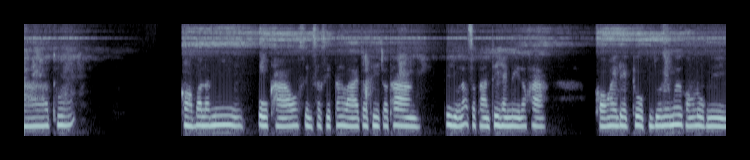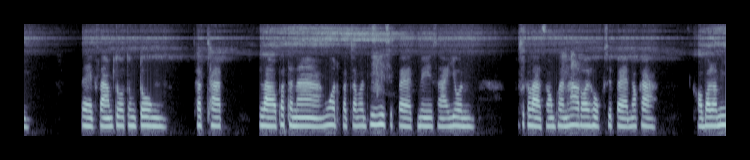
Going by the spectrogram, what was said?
าธุขอบารมีปูขาวสิ่งศักดิ์สิทธิ์ทั้งหลายเจ้าที่เจ้าทาง ที่อยู่ณสถานที่แห่งนี้แล้วค่ะขอให้เด็กถูกที่อยู่ในมือของลูกนี้ แตกสามตัวตรงๆ ชัดๆลาวพัฒนางวดประจำวันที่ 28 เมษายนพุทธศักราช2568 เนาะค่ะ ขอบารมี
